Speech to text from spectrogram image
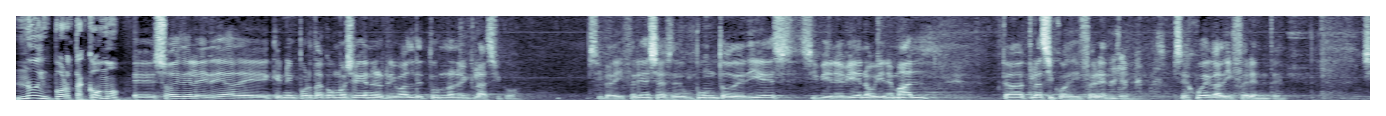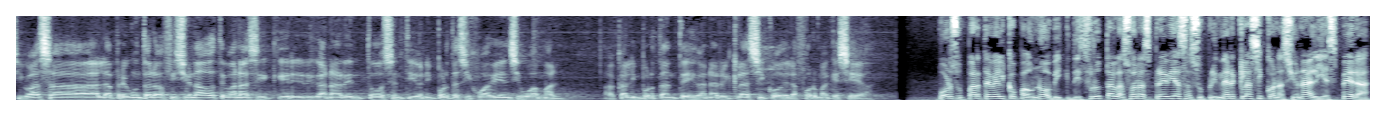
no importa cómo. Eh, soy de la idea de que no importa cómo lleguen el rival de turno en el Clásico. Si la diferencia es de un punto, de 10, si viene bien o viene mal, cada clásico es diferente, se juega diferente. Si vas a la pregunta a los aficionados, te van a querer ganar en todo sentido, no importa si juegas bien, si juegas mal. Acá lo importante es ganar el clásico de la forma que sea. Por su parte, Belko Paunovic disfruta las horas previas a su primer clásico nacional y espera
